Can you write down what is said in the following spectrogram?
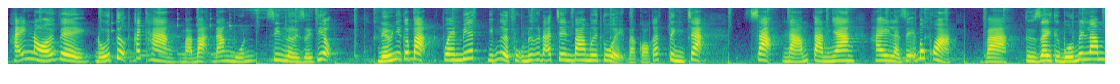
hãy nói về đối tượng khách hàng mà bạn đang muốn xin lời giới thiệu. Nếu như các bạn quen biết những người phụ nữ đã trên 30 tuổi và có các tình trạng sạm, nám, tàn nhang hay là dễ bốc hỏa và từ giây thứ 45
